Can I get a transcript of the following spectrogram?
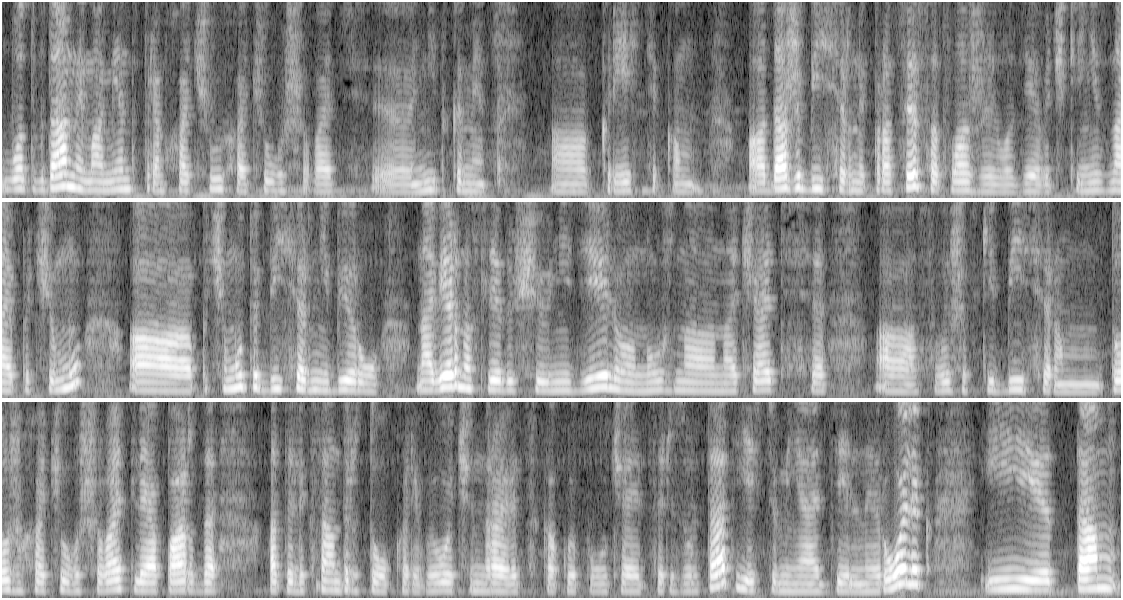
вот в данный момент прям хочу и хочу вышивать э, нитками, крестиком. А, даже бисерный процесс отложила, девочки. Не знаю почему. А, почему-то бисер не беру. Наверное, следующую неделю нужно начать а, с вышивки бисером. Тоже хочу вышивать леопарда от Александры Токаревой. Очень нравится, какой получается результат. Есть у меня отдельный ролик. И там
